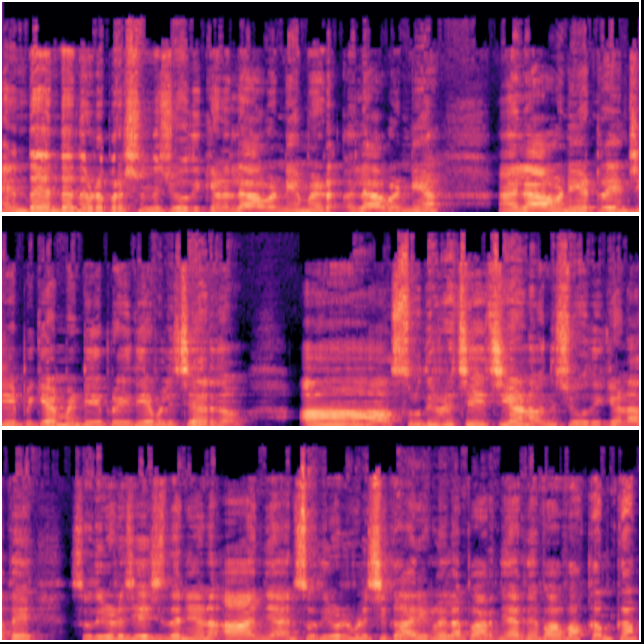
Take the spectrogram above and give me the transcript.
എന്താ എന്താ? ഇവിടെ പ്രശ്നം എന്ന് ചോദിക്കുകയാണ്. ലാവണ്യ മേഡം ലാവണ്യ ലാവണ്യെ ട്രെയിൻ ചെയ്യിപ്പിക്കാൻ വേണ്ടി പ്രീതിയെ വിളിച്ചായിരുന്നു. ആ ശ്രുതിയുടെ ചേച്ചിയാണോ എന്ന് ചോദിക്കുകയാണ്. അതെ ശ്രുതിയുടെ ചേച്ചി തന്നെയാണ്. ആ ഞാൻ ശ്രുതിയോട് വിളിച്ച് കാര്യങ്ങളെല്ലാം പറഞ്ഞായിരുന്നു. വാ കം കം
